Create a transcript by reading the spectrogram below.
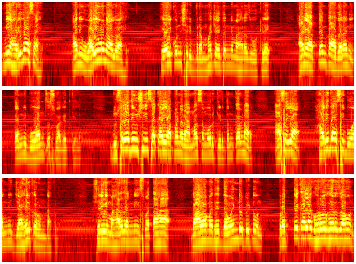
मी हरिदास आहे आणि वायूहून आलो आहे. हे ऐकून श्री ब्रह्मचैतन्य महाराज उठले आणि अत्यंत आदराने त्यांनी बुवांचं स्वागत केलं. दुसऱ्या दिवशी सकाळी आपण रामासमोर कीर्तन करणार असं या हरिदासी बुवांनी जाहीर करून टाकलं. श्री महाराजांनी स्वतः गावामध्ये दवंडी पिटून प्रत्येकाला घरोघर जाऊन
